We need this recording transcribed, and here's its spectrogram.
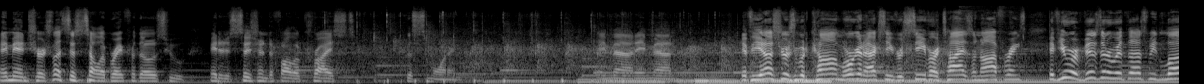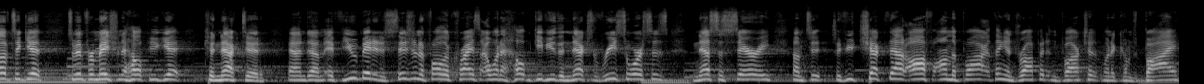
Amen, church. Let's just celebrate for those who made a decision to follow Christ this morning. Amen. Amen. If the ushers would come, we're going to actually receive our tithes and offerings. If you were a visitor with us, we'd love to get some information to help you get connected. And um, if you made a decision to follow Christ, I want to help give you the next resources necessary. Um, to, so if you check that off on the box thing and drop it in the box when it comes by,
